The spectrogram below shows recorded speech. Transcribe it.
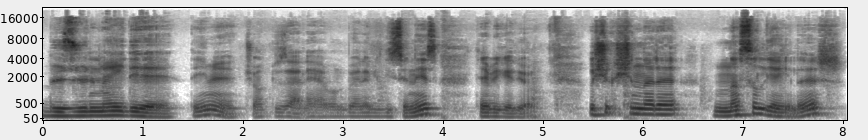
Büzülmeydi. Değil mi? Çok güzel. Eğer bunu böyle bildiyseniz tebrik ediyorum. Işık ışınları nasıl yayılır?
